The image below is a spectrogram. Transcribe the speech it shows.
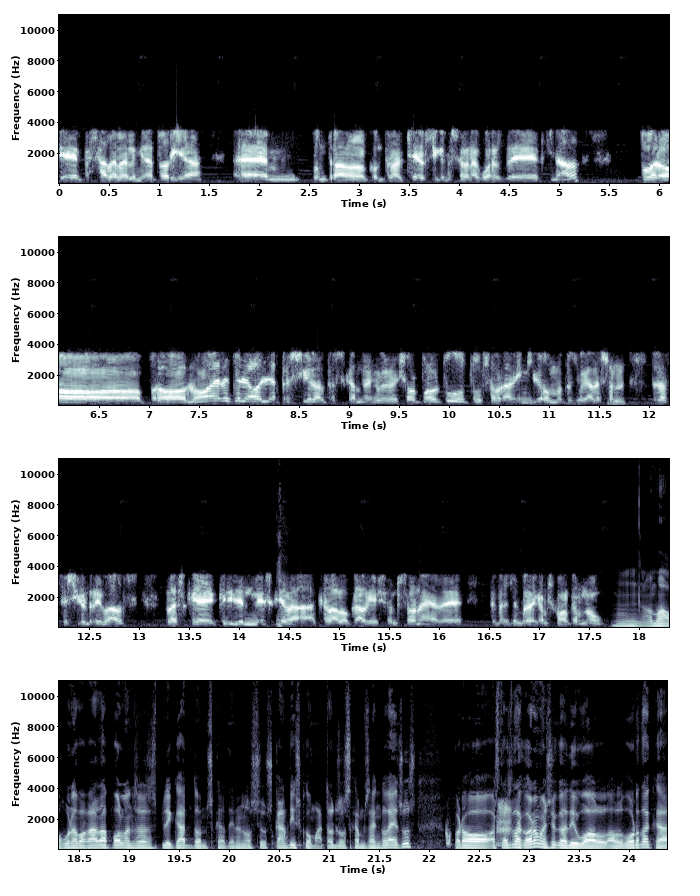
que passava l'eliminatòria eh, contra, el, contra el Chelsea, que passaven a quarts de final, però, però no era aquella olla a pressió d'altres camps anglesos. Això el Pol t'ho t'ho sabrà dir millor. Moltes vegades són les aficions rivals les que criden més que la, que la local, i això en sona de, de, per exemple, de camps com el Camp Nou. Mm, home, alguna vegada, Pol, ens has explicat doncs, que tenen els seus càntics, com a tots els camps anglesos, però estàs d'acord amb això que diu el, el Borda, que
